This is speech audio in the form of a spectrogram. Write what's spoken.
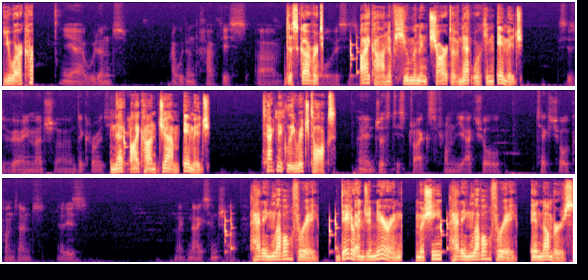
You are cur- Yeah, I wouldn't. I wouldn't have this. Um, Discovered. icon of human and chart of networking. Image. this is very much uh, decorative. Net icon gem. Image. Technically rich talks. and it just distracts from the actual textual content that is like nice and sharp. Heading level 3. Data engineering. Machine. Heading level 3. In numbers.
